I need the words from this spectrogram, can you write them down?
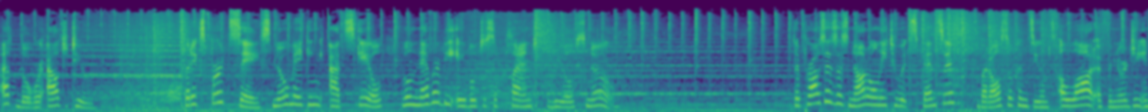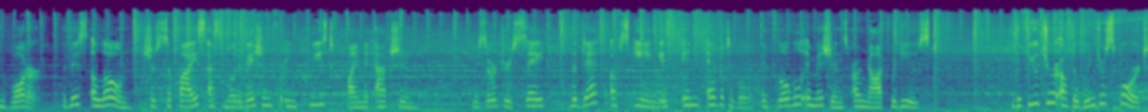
at lower altitude. But experts say snowmaking at scale will never be able to supplant real snow. The process is not only too expensive, but also consumes a lot of energy and water. This alone should suffice as motivation for increased climate action. Researchers say the death of skiing is inevitable if global emissions are not reduced. The future of the winter sport,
